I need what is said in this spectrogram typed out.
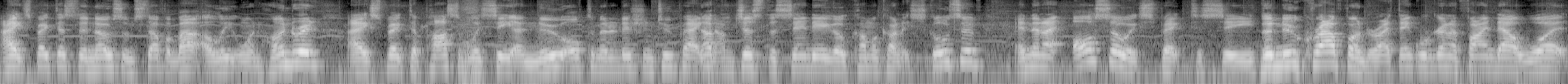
I expect us to know some stuff about Elite 100. I expect to possibly see a new Ultimate Edition 2-pack, not just the San Diego Comic-Con exclusive, and then I also expect to see the new crowdfunder. I think we're going to find out what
